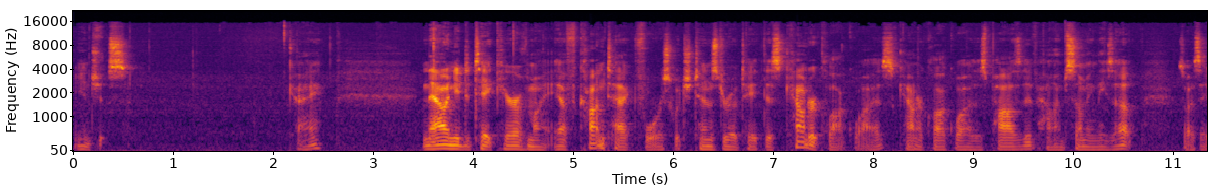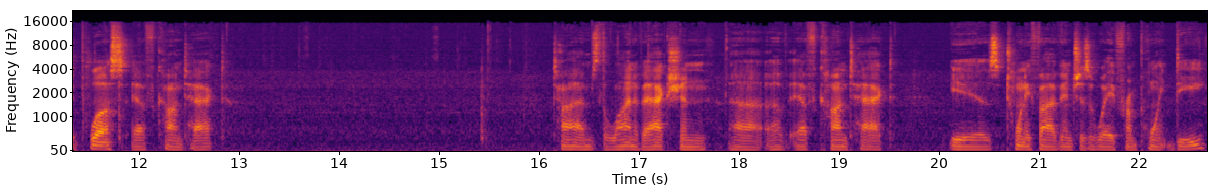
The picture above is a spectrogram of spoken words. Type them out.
inches. Okay. Now I need to take care of my F contact force, which tends to rotate this counterclockwise. Counterclockwise is positive, how I'm summing these up. So I say plus F contact times the line of action uh, of F contact is 25 inches away from point D.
